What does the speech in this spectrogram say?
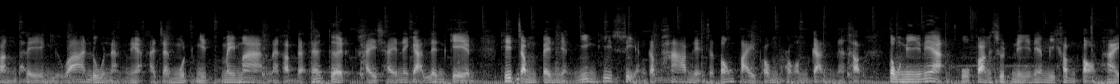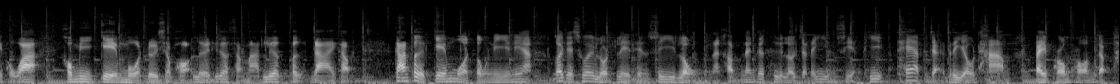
ฟังเพลงหรือว่าดูหนังเนี่ยอาจจะหงุดหงิดไม่มากนะครับ แต่ถ้าเกิดใครใช้ในการเล่นเกม ที่จำเป็นอย่างยิ่งที่เสียงกับภาพเนี่ยจะต้องไปพร้อม ๆ กันนะครับ ตรงนี้เนี่ยหูฟังชุดนี้เนี่ยมีคำตอบให้ เพราะว่าเขามีเกมโหมดโดยเฉพาะเลยที่เราสามารถเลือกเปิดได้ครับ การเปิดเกมโหมดตรงนี้เนี่ยก็จะช่วยลด latency ลงนะครับ นั่นก็คือเราจะได้ยินเสียงที่แทบจะเรียลไทม์ไปพร้อมๆ กับภ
